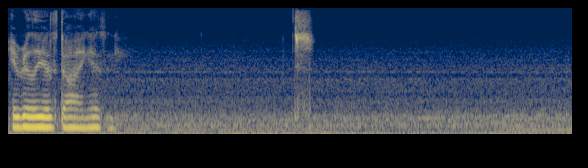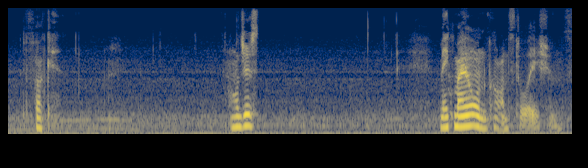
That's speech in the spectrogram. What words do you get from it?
He really is dying, isn't he? Fuck it. I'll just make my own constellations.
